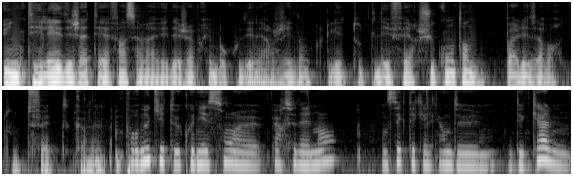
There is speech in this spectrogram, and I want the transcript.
une télé, déjà TF1, ça m'avait déjà pris beaucoup d'énergie. Donc les, toutes les faire, je suis content de pas les avoir toutes faites quand même. Pour nous qui te connaissons euh, personnellement, on sait que tu es quelqu'un de, de, calme,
